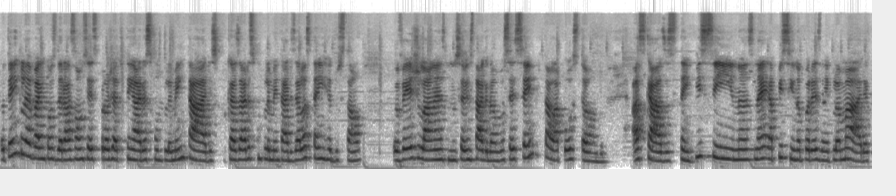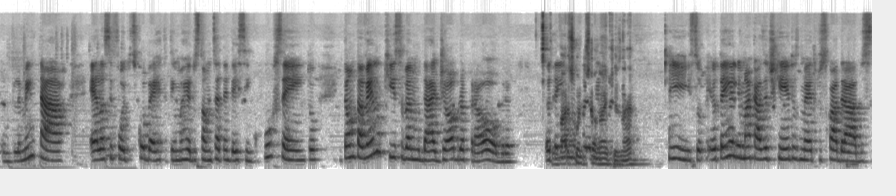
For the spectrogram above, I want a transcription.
eu tenho que levar em consideração se esse projeto tem áreas complementares, porque as áreas complementares elas têm redução. Eu vejo lá né, no seu Instagram, você sempre está lá postando as casas têm piscinas, né? A piscina, por exemplo, é uma área complementar. Ela, se for descoberta, tem uma redução de 75%. Então, tá vendo que isso vai mudar de obra para obra? Eu tem vários condicionantes, né? Isso. Eu tenho ali uma casa de 500 metros quadrados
